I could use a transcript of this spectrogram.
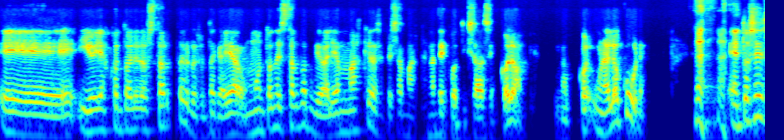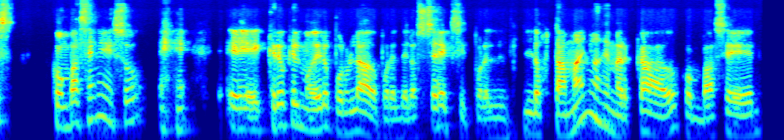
eh, y veías cuánto valían los startups y resulta que había un montón de startups que valían más que las empresas más grandes cotizadas en Colombia. Una, una locura. Entonces, con base en eso, eh, creo que el modelo, por un lado, por el de los exit, por el, los tamaños de mercado, con base en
